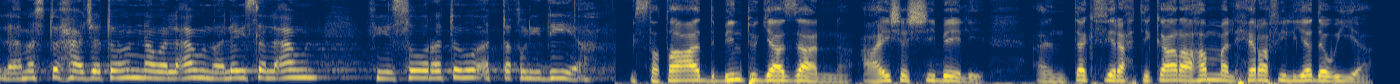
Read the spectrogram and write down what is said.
لامست حاجتهن والعون وليس العون في صورته التقليدية. استطاعت بنت جازان عائشة الشبيلي أن تكثر احتكار هم الحرف اليدوية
